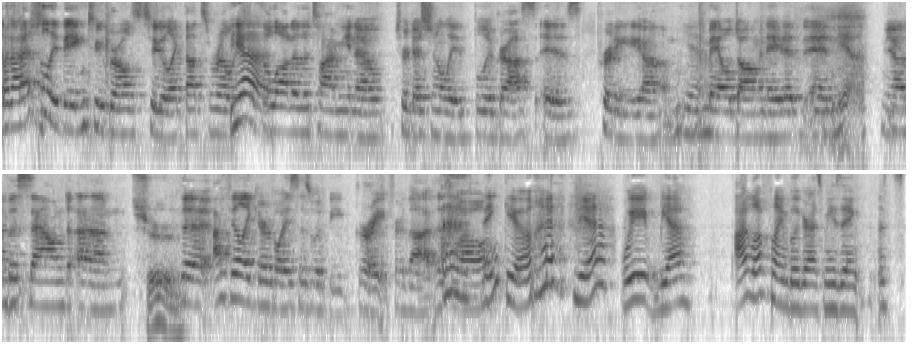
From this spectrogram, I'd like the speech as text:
but I, especially being two girls too like that's really Yeah. because a lot of the time you know traditionally bluegrass is pretty um, Yeah. male dominated and Yeah. yeah the sound um, Sure. the I feel like your voices would be great for that as well thank you. Yeah. we, yeah, I love playing bluegrass music. It's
